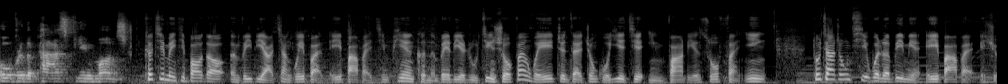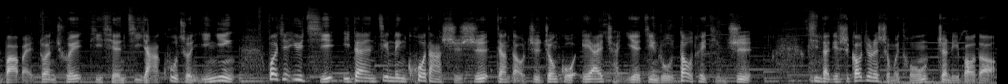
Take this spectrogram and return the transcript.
over the past few months. 科技媒体报道，NVIDIA 降规版 A 八百晶片可能被列入禁售范围，正在中国业界引发连锁反应。多家中企为了避免 A 八百、H 八百断吹，提前积压库存阴影。外界预期，一旦禁令扩大实施，将导致中国 AI 产业进入倒退停滞。新台电视高俊的沈维彤整理报道。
